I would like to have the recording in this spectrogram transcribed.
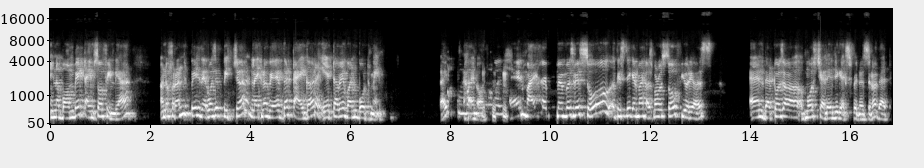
in a Bombay Times of India, on the front page there was a picture like you know where the tiger ate away one boatman. Right? Oh and, all. and my family members were so this thing, and my husband was so furious. And that was a most challenging experience, you know, that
